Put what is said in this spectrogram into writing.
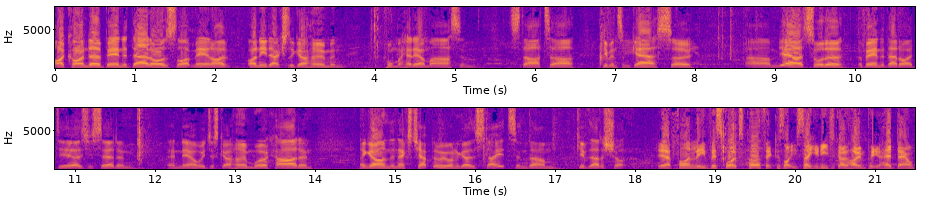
I kind of abandoned that. I was like, man, I I need to actually go home and pull my head out of my ass and start uh, giving some gas. So um, yeah, I sort of abandoned that idea, as you said, and and now we just go home, work hard, and and go on the next chapter. We want to go to the states and um, give that a shot. Yeah, finally, this works perfect because, like you say, you need to go home, put your head down.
